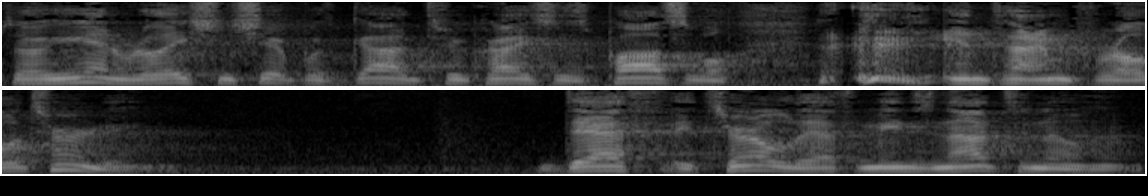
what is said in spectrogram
So again, relationship with God through Christ is possible in time for all eternity. Death, eternal death, means not to know him.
